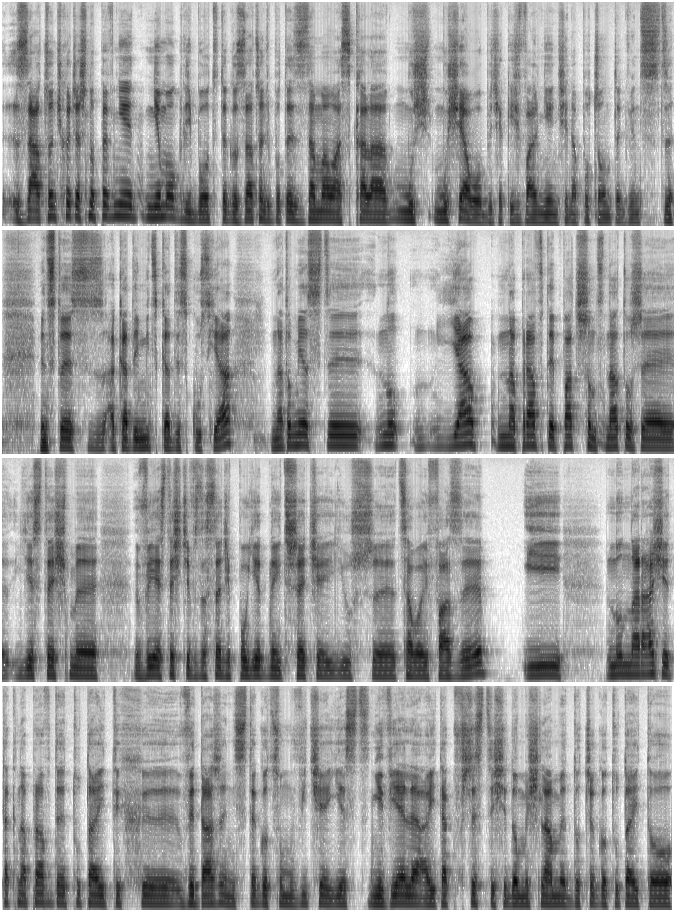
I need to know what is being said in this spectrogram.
zacząć, chociaż no pewnie nie mogliby od tego zacząć, bo to jest za mała skala, mus, musiało być jakieś walnięcie na początek, więc, więc to jest akademicka dyskusja. Natomiast y, no, ja naprawdę patrząc na to, że jesteśmy, wy jesteście w zasadzie po jednej trzeciej już e, całej fazy i no na razie tak naprawdę tutaj tych y, wydarzeń z tego co mówicie jest niewiele, a i tak wszyscy się domyślamy do czego tutaj to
